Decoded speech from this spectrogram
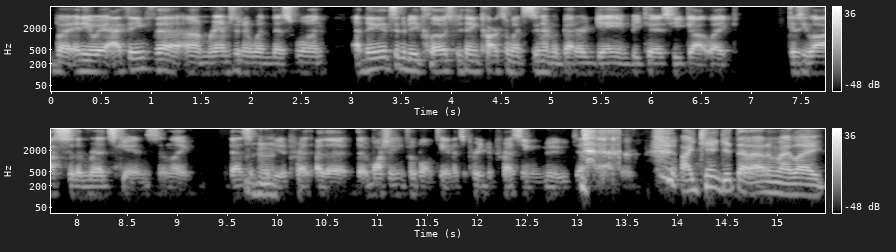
but anyway, I think the um, Rams are going to win this one. I think it's going to be close. We think Carson Wentz is going to have a better game because he got like because he lost to the Redskins, and like that's Mhm. a pretty depressing. Uh, the the Washington football team. That's a pretty depressing move to happen. I can't get that out of my like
